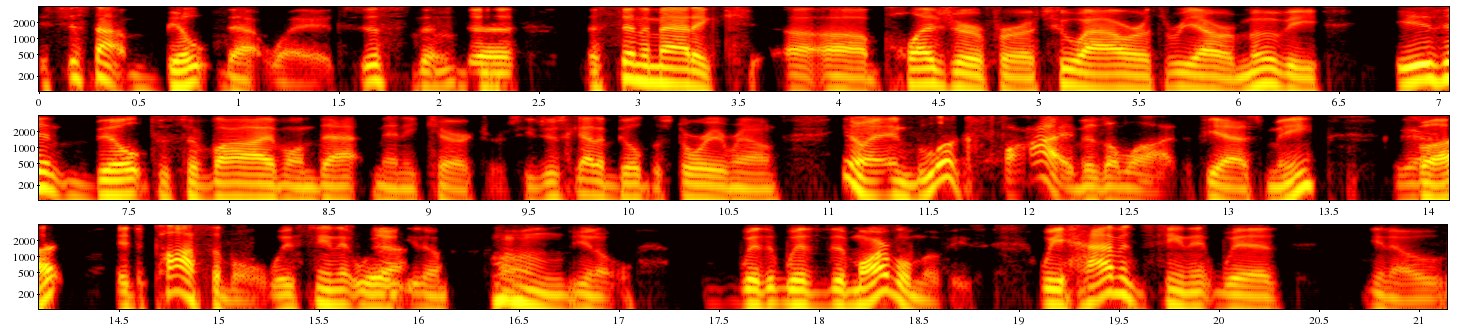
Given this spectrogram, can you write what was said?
it's just not built that way. It's just the Mhm. the, the cinematic uh, uh, pleasure for a two-hour, three-hour movie isn't built to survive on that many characters. You just got to build the story around, you know. And look, five is a lot, if you ask me, Yeah. but it's possible. We've seen it with Yeah. you know, you know, with with the Marvel movies. We haven't seen it with you know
